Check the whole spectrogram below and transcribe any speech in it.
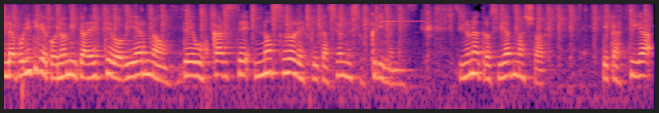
En la política económica de este gobierno debe buscarse no solo la explicación de sus crímenes, sino una atrocidad mayor que castiga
